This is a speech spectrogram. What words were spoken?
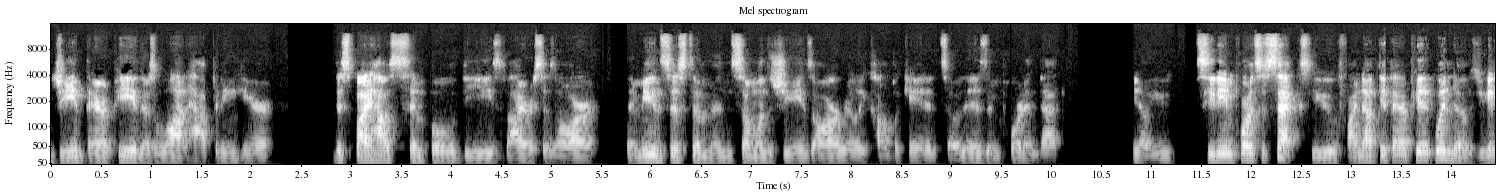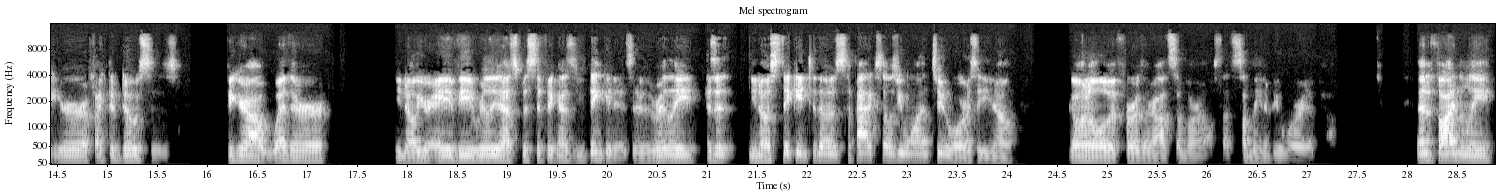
gene therapy, there's a lot happening here. Despite how simple these viruses are, the immune system and someone's genes are really complicated. So it is important that you know you see the importance of sex, you find out the therapeutic windows, you get your effective doses, figure out whether you know your AAV really as specific as you think it is. Is it really is it you know sticking to those hepatic cells you want to, or is it you know going a little bit further out somewhere else? That's something to be worried about. Then finally,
